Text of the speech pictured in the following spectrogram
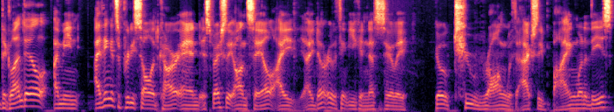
The Glendale, I mean, I think it's a pretty solid car, and especially on sale, I, I don't really think you can necessarily go too wrong with actually buying one of these.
